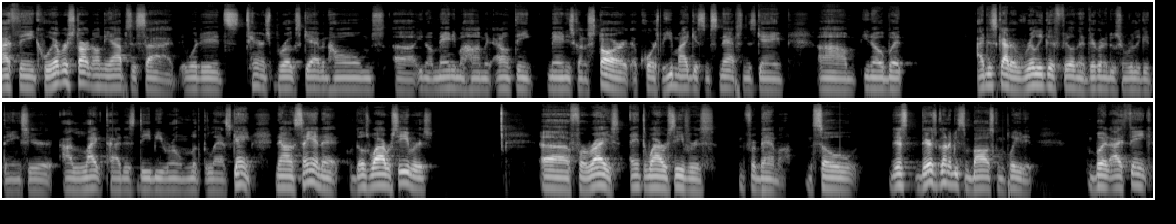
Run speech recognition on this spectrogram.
I think whoever's starting on the opposite side, whether it's Terrance Brooks, Gavin Holmes, uh, you know, Manny Muhammad, I don't think Manny's going to start, of course, but he might get some snaps in this game. Um, you know, but I just got a really good feeling that they're going to do some really good things here. I liked how this DB room looked the last game. Now, I'm saying that those wide receivers uh, for Rice ain't the wide receivers for Bama. And so there's there's going to be some balls completed, but I think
